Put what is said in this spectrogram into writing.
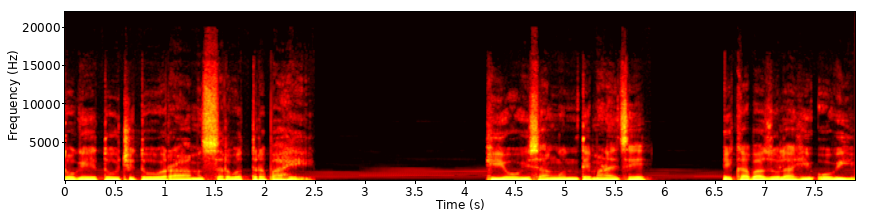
तोगे तो चितो राम सर्वत्र पाहे. ही ओवी सांगून ते म्हणायचे एका बाजूला ही ओवी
